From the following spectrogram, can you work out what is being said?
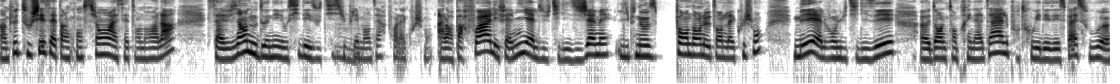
un peu touché cet inconscient à cet endroit-là, ça vient nous donner aussi des outils mmh. supplémentaires pour l'accouchement. Alors parfois, les familles, elles utilisent jamais l'hypnose pendant le temps de l'accouchement, mais elles vont l'utiliser euh, dans le temps prénatal pour trouver des espaces où, euh,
